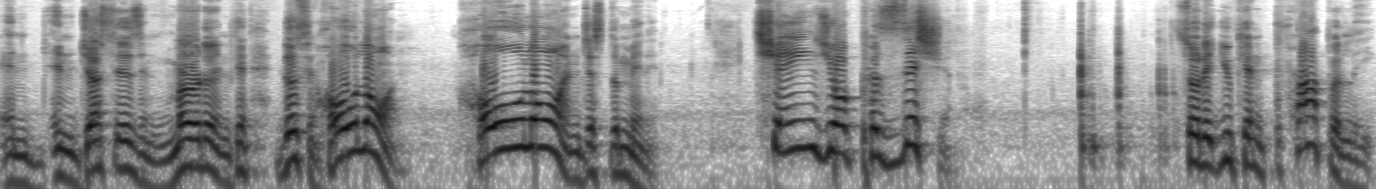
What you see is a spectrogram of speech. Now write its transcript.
and injustice and murder and listen, hold on, hold on, just a minute. Change your position so that you can properly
